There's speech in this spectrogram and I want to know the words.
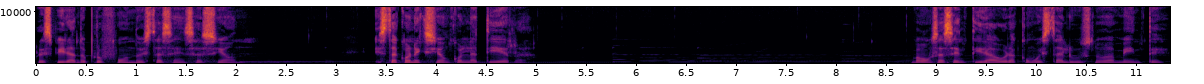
Respirando profundo esta sensación, esta conexión con la tierra. Vamos a sentir ahora como esta luz nuevamente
